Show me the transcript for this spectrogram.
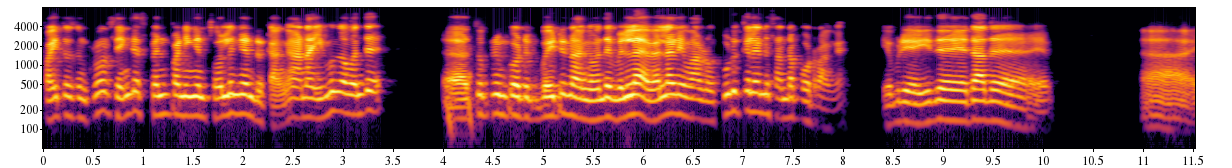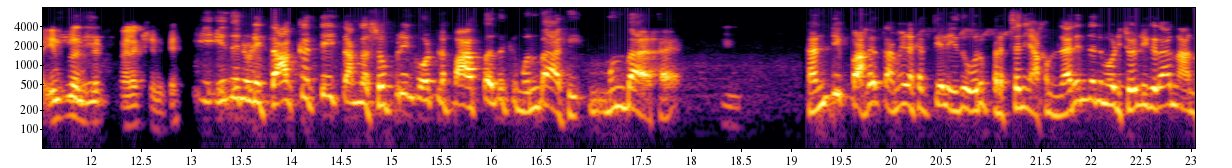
ஃபைவ் தௌசண்ட் க்ரோர்ஸ் எங்க ஸ்பெண்ட் பண்ணீங்கன்னு சொல்லுங்கன்னு இருக்காங்க. ஆனா இவங்க வந்து சுப்ரீம் கோர்ட்டுக்கு போயிட்டு நாங்க வந்து வெள்ள வெள்ள நிவாரணம் கொடுக்கலன்னு சண்டை போடுறாங்க. எப்படி இது ஏதாவது எலெக்ஷனுக்கு இதனுடைய தாக்கத்தை தாங்கள் சுப்ரீம் கோர்ட்ல பார்ப்பதற்கு முன்பாகி முன்பாக. கண்டிப்பாக தமிழகத்தில் இது ஒரு பிரச்சனையாகும். நரேந்திர மோடி சொல்லுகிறார் நான்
